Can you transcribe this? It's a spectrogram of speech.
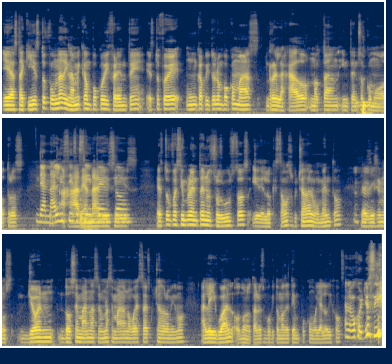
y hasta aquí esto fue una dinámica un poco diferente. Esto fue un capítulo un poco más relajado, no tan intenso como otros. De análisis, Ajá, de análisis. intenso. Esto fue simplemente de nuestros gustos y de lo que estamos escuchando al momento. Les decimos, yo en dos semanas, en una semana no voy a estar escuchando lo mismo. Ale igual, o bueno, tal vez un poquito más de tiempo, como ya lo dijo. A lo mejor yo sí.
